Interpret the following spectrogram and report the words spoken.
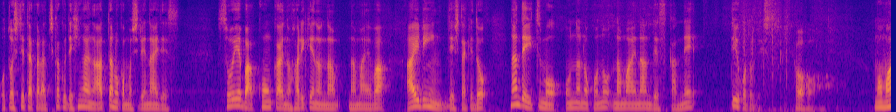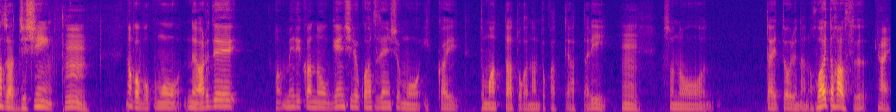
音してたから近くで被害があったのかもしれないですそういえば今回のハリケーンのな名前はアイリーンでしたけどなんでいつも女の子の名前なんですかね？っていうことです、ほうほまあ、まずは地震ううん。なんか僕もねあれでアメリカの原子力発電所も一回止まったとかなんとかってあったりうん。その大統領のあのホワイトハウス？はい。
